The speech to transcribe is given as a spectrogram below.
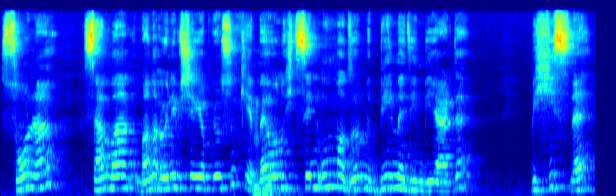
Sonra sen bana, bana öyle bir şey yapıyorsun ki ben onu hiç senin ummadığın ve bilmediğin bir yerde bir hisle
